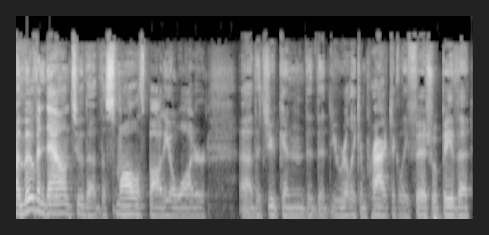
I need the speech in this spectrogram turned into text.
I'm moving down to the the smallest body of water uh, that you can that, that, you really can practically fish would be the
